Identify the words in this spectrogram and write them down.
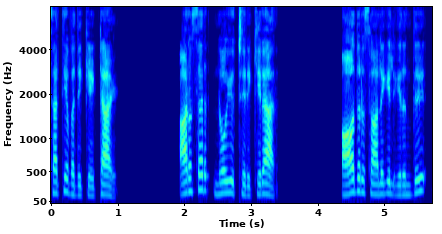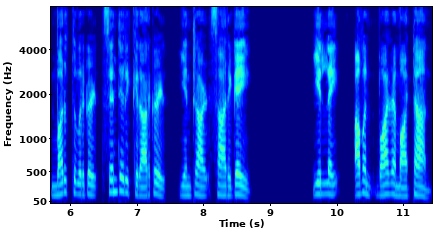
சத்யவதி கேட்டாள். அரசர் நோயுற்றிருக்கிறார். ஆதரசாலையில் இருந்து மருத்துவர்கள் சென்றிருக்கிறார்கள் என்றாள் சாரிகை. இல்லை அவன் வாழமாட்டான்.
